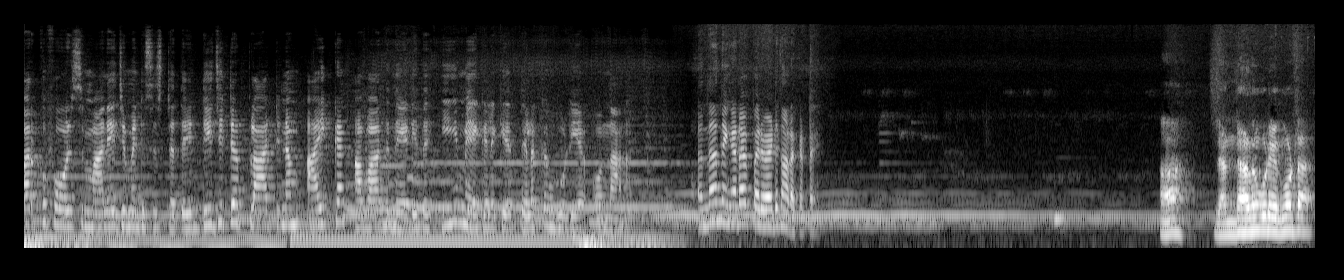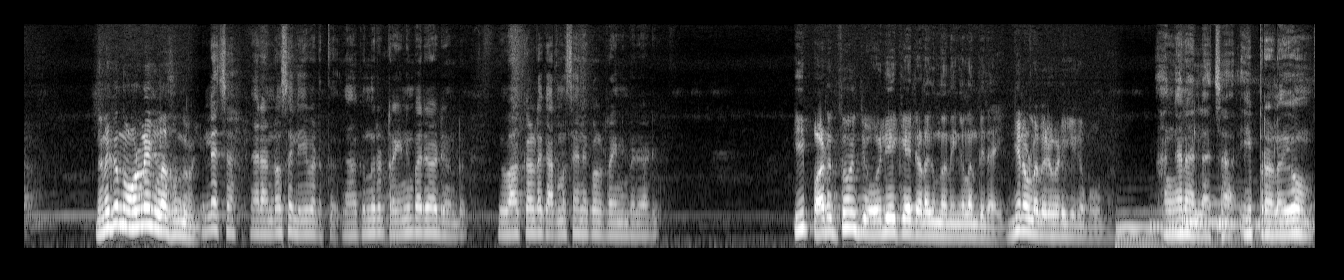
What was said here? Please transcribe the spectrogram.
വർക്ക് ഫോഴ്സ് മാനേജ്മെന്റ് സിസ്റ്റത്തെ ഡിജിറ്റൽ പ്ലാറ്റിനം ഐക്കൺ അവാർഡ് നേടിയത് ഈ മേഖലയ്ക്ക് തിളക്കം കൂടിയ ഒന്നാണ്. എന്നാൽ നിങ്ങളുടെ പരിപാടി നടക്കട്ടെ. ആ രണ്ടാളും കൂടി എങ്ങോട്ടാ? നിനക്ക് ഓൺലൈൻ ക്ലാസ് ഒന്നും ഇല്ല? ഇല്ല അച്ഛാ ഞാൻ രണ്ട് ദിവസം ലീവ് എടുത്ത്. ഞങ്ങൾക്ക് ഇന്നൊരു ട്രെയിനിങ് പരിപാടിയുണ്ട്. യുവാക്കളുടെ കർമ്മസേനക്കുള്ള ട്രെയിനിങ് പരിപാടി. ഈ പഠിത്തവും ജോലിയൊക്കെ ആയിട്ട് നടക്കുന്ന നിങ്ങൾ എന്തിനാ ഇങ്ങനെയുള്ള പരിപാടിക്കൊക്കെ പോകുന്നത്? അങ്ങനെയല്ല അച്ഛാ ഈ പ്രളയവും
